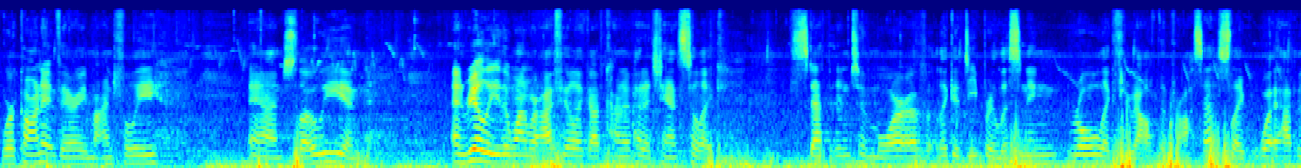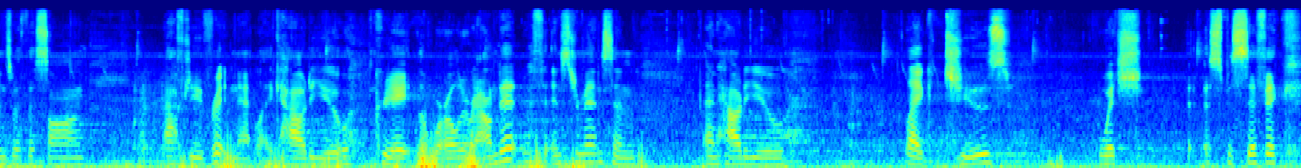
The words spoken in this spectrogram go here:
work on it very mindfully and slowly and and really the one where I feel like I've kind of had a chance to like step into more of like a deeper listening role like throughout the process? Like what happens with the song after you've written it? Like how do you create the world around it with instruments? And and how do you like choose which specific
